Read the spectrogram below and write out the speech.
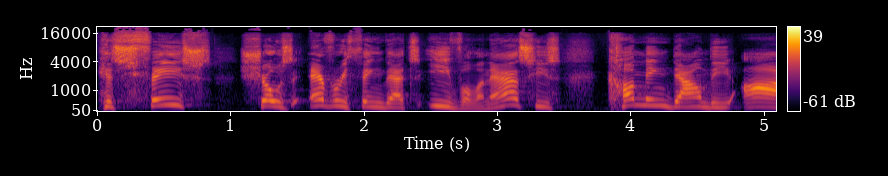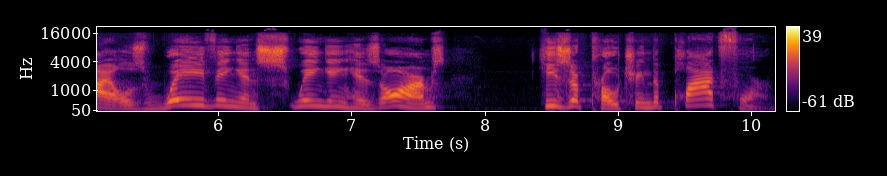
His face shows everything that's evil. And as he's coming down the aisles, waving and swinging his arms, he's approaching the platform.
